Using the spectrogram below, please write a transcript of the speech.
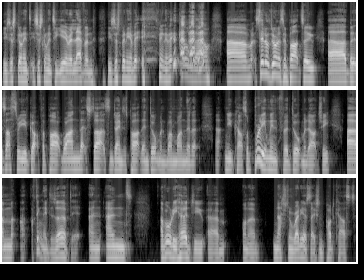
he's just gone into he's just gone into year eleven. He's just feeling a bit feeling a bit cool now. Um, Sid will join us in part two, uh, but it's us three you've got for part one. Let's start at St James's Park. Then Dortmund one one at, at Newcastle. Brilliant win for Dortmund, Archie. Um, I, I, think they deserved it, and and I've already heard you um, on a national radio station podcast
